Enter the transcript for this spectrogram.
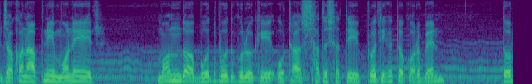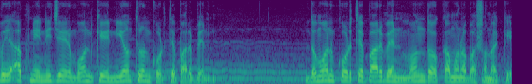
যখন আপনি মনের মন্দ বুদবুদগুলোকে ওঠার সাথে সাথে প্রতিহত করবেন তবে আপনি নিজের মনকে নিয়ন্ত্রণ করতে পারবেন। দমন করতে পারবেন মন্দ কামনা বাসনাকে।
